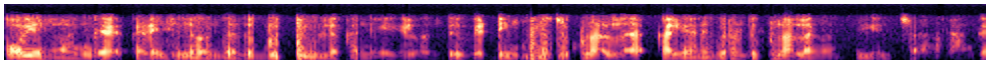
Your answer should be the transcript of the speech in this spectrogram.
போயிடுறாங்க. கடைசியில் வந்து அந்த புத்தி உள்ள கன்னிகைகள் வந்து வெட்டிங் ஃபெஸ்ட்டுக்குள்ளால கல்யாண விருந்துக்குள்ளால வந்து என்ட்ராகிறாங்க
